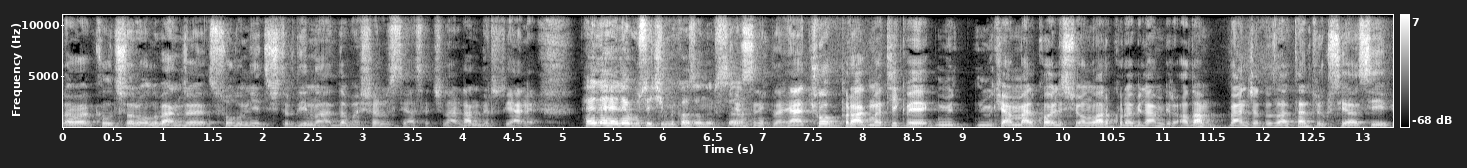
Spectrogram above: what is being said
ama Kılıçdaroğlu bence solun yetiştirdiği nadide başarılı siyasetçilerdendir. Yani Hele hele bu seçimi kazanırsa. kesinlikle. Yani çok pragmatik ve mü- mükemmel koalisyonlar kurabilen bir adam. Bence de zaten Türk siyasi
